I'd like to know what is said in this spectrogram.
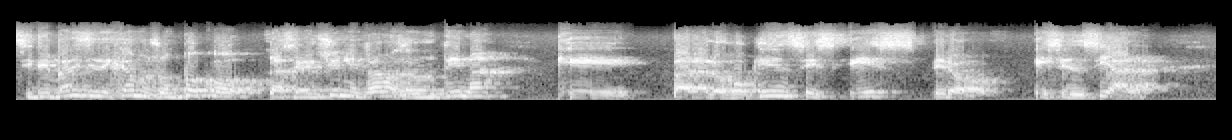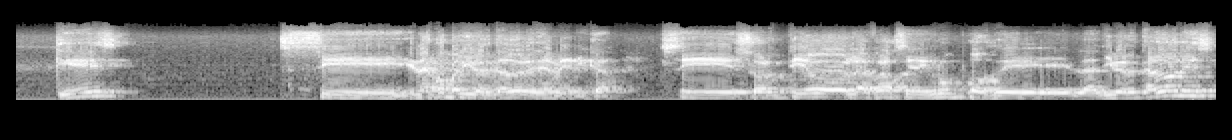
si te parece, dejamos un poco la selección y entramos en un tema que para los boquenses es, pero esencial, que es la Copa Libertadores de América. Se sorteó la fase de grupos de la Libertadores.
